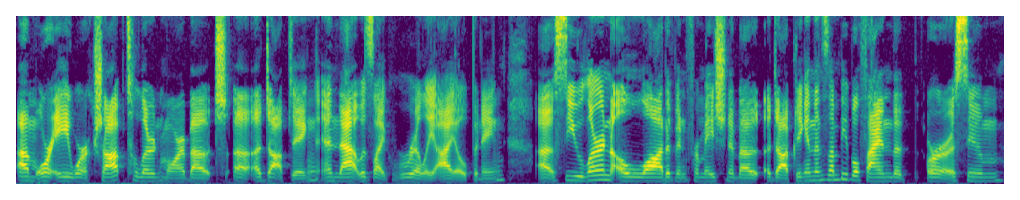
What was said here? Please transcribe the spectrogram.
um, or a workshop to learn more about uh, adopting, and that was like really eye opening. Uh, so you learn a lot of information about adopting, and then some people find that or assume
